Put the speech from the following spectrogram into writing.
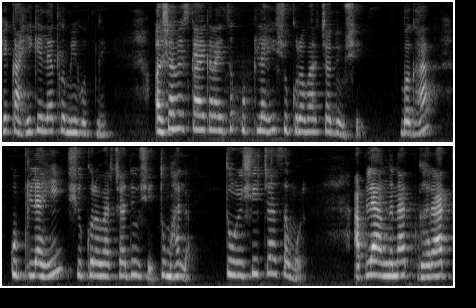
हे काही केल्या कमी होत नाही. अशा वेळेस काय करायचं? कुठल्याही शुक्रवारच्या दिवशी. बघा कुठल्याही शुक्रवारच्या दिवशी तुम्हाला तुळशीच्या समोर आपल्या अंगणात घरात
